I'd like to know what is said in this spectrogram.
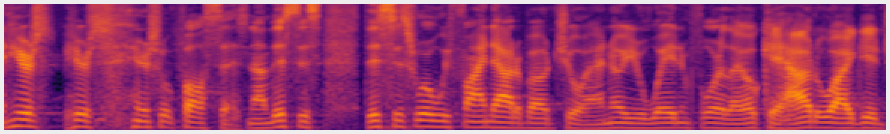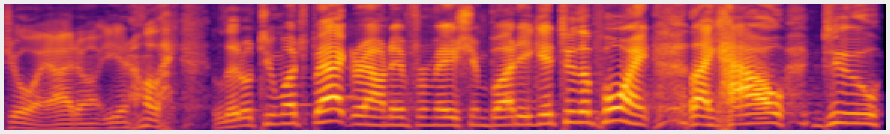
And here's, here's, here's what Paul says. Now, this is, this is where we find out about joy. I know you're waiting for, like, okay, how do I get joy? I don't, you know, like, a little too much background information, buddy. Get to the point. Like, how do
